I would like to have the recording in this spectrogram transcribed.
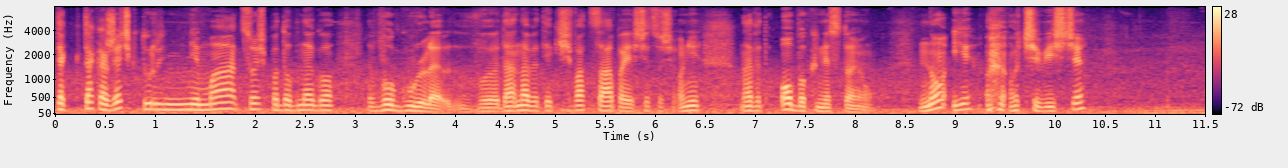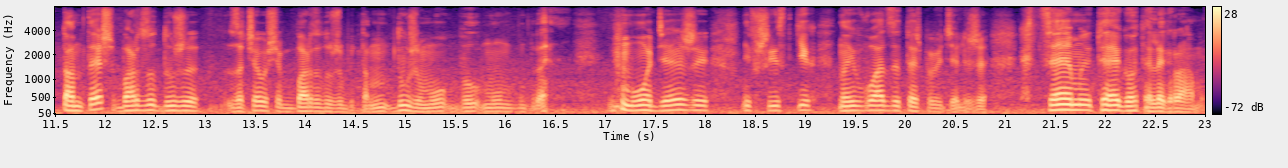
tak, taka rzecz, który nie ma coś podobnego w ogóle. W, da, nawet jakieś WhatsAppy, jeszcze coś. Oni nawet obok nie stoją. No i oczywiście tam też bardzo duży, zaczęło się bardzo dużo być, tam dużo mu, bu- mu, młodzieży i wszystkich, no i władze też powiedzieli, że chcemy tego telegramu.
